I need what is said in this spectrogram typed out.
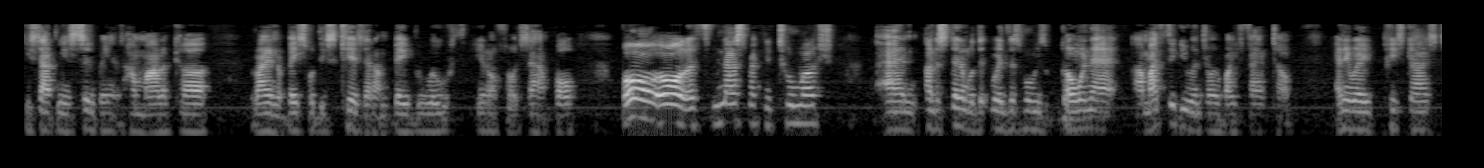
he stopped being silly playing his harmonica riding the base with these kids that I'm Baby Ruth you know for example but oh, if you're not expecting too much and understand where, where this movie's going at. Um, I think you enjoy White Phantom. Anyway, peace, guys.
